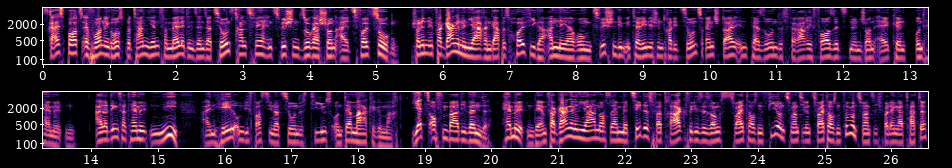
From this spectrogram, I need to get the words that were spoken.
Sky Sports F1 in Großbritannien vermeldet den Sensationstransfer inzwischen sogar schon als vollzogen. Schon in den vergangenen Jahren gab es häufiger Annäherungen zwischen dem italienischen Traditionsrennstall in Person des Ferrari-Vorsitzenden John Elkin und Hamilton. Allerdings hat Hamilton nie ein Hehl um die Faszination des Teams und der Marke gemacht. Jetzt offenbar die Wende. Hamilton, der im vergangenen Jahr noch seinen Mercedes-Vertrag für die Saisons 2024 und 2025 verlängert hatte,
